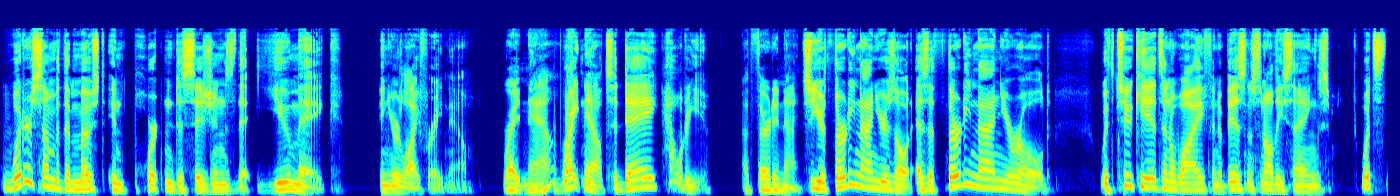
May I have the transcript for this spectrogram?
what are some of the most important decisions that you make in your life right now? Right now, Right now, today, how old are you? at 39. So you're 39 years old. As a 39 year old with two kids and a wife and a business and all these things, what's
